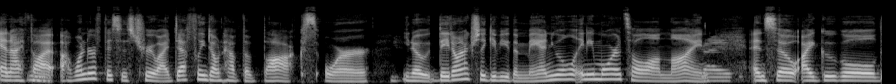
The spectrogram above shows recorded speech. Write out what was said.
And I thought, mm. I wonder if this is true. I definitely don't have the box or, you know, they don't actually give you the manual anymore. It's all online. Right. And so I Googled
